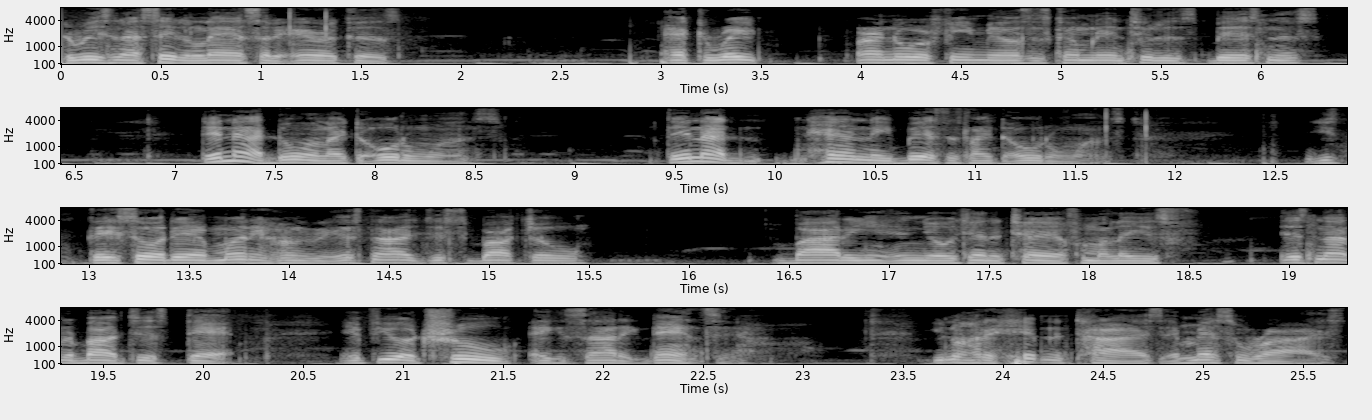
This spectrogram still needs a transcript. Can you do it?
The reason I say the last of the era, because at the rate our newer females is coming into this business, they're not doing like the older ones. They're not handling their business like the older ones. You, they so damn money hungry. It's not just about your body and your genitalia for my ladies. It's not about just that. If you're a true exotic dancer, you know how to hypnotize and mesmerize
